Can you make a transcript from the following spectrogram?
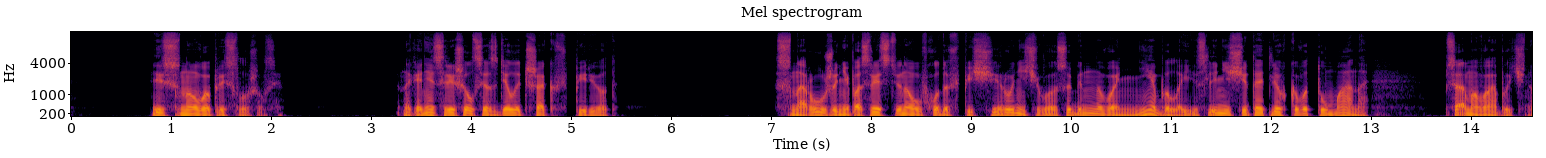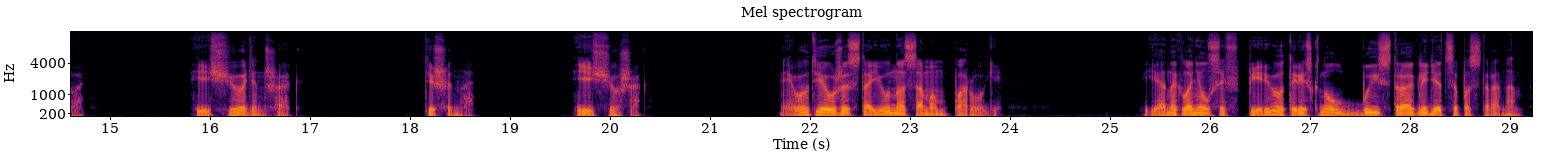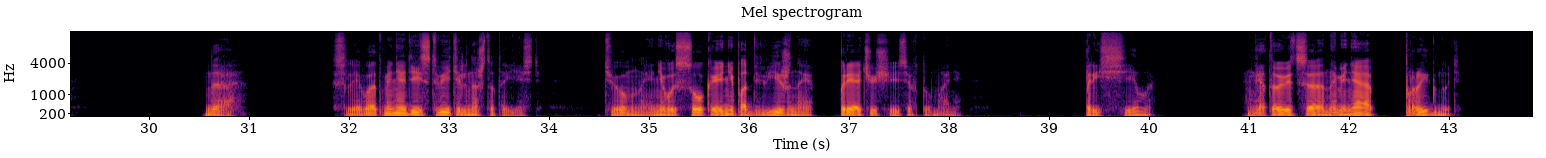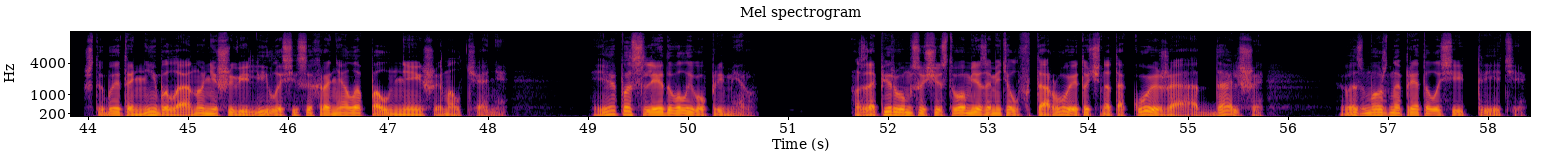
и снова прислушался. Наконец решился сделать шаг вперед. Снаружи, непосредственно у входа в пещеру, ничего особенного не было, если не считать легкого тумана, самого обычного. Еще один шаг. Тишина. Еще шаг. И вот я уже стою на самом пороге. Я наклонился вперед и рискнул быстро оглядеться по сторонам. Да, Слева от меня действительно что-то есть. Темное, невысокое, неподвижное, прячущееся в тумане. Присела? Готовится на меня прыгнуть? Что бы это ни было, оно не шевелилось и сохраняло полнейшее молчание. Я последовал его примеру. За первым существом я заметил второе, точно такое же, а дальше, возможно, пряталось и третье.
